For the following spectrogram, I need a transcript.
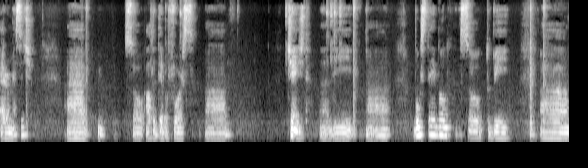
error message. So alter table force changed the books table so to be uh,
